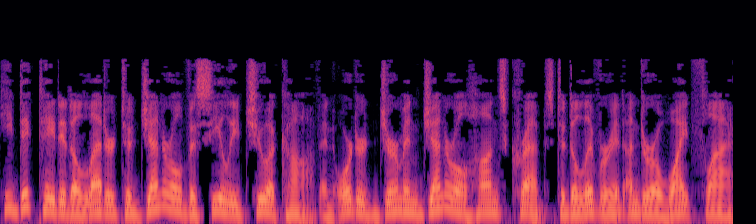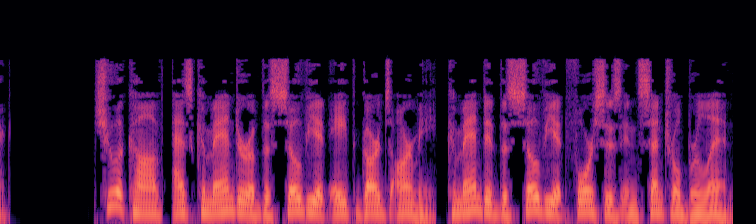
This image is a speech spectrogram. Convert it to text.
He dictated a letter to General Vasily Chuikov and ordered German General Hans Krebs to deliver it under a white flag. Chuikov, as commander of the Soviet Eighth Guards Army, commanded the Soviet forces in central Berlin.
